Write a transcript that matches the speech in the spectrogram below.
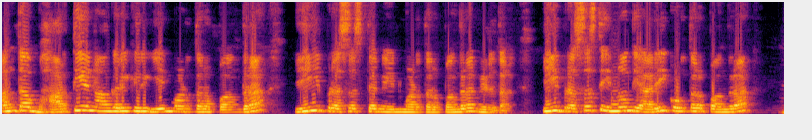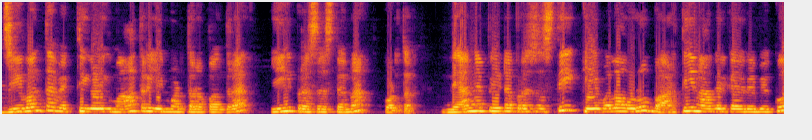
ಅಂತ ಭಾರತೀಯ ನಾಗರಿಕರಿಗೆ ಏನ್ ಮಾಡ್ತಾರಪ್ಪ ಅಂದ್ರ, ಈ ಪ್ರಶಸ್ತಿಯನ್ನ ಏನ್ ಮಾಡ್ತಾರಪ್ಪ ಅಂದ್ರ ನೀಡ್ತಾರೆ. ಈ ಪ್ರಶಸ್ತಿ ಇನ್ನೊಂದು ಯಾರಿಗೆ ಕೊಡ್ತಾರಪ್ಪ ಅಂದ್ರ, ಜೀವಂತ ವ್ಯಕ್ತಿಗಳಿಗೆ ಮಾತ್ರ ಏನ್ ಮಾಡ್ತಾರಪ್ಪ ಅಂದ್ರ ಈ ಪ್ರಶಸ್ತಿಯನ್ನ ಕೊಡ್ತಾರೆ. ಜ್ಞಾನಪೀಠ ಪ್ರಶಸ್ತಿ ಕೇವಲ ಅವರು ಭಾರತೀಯ ನಾಗರಿಕ ಇರಬೇಕು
